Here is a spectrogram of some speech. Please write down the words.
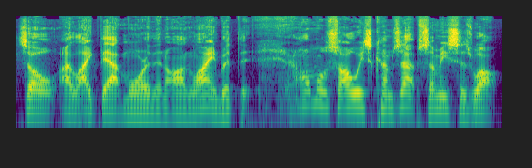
so I like that more than online, but the, it almost always comes up. Somebody says, "Well,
